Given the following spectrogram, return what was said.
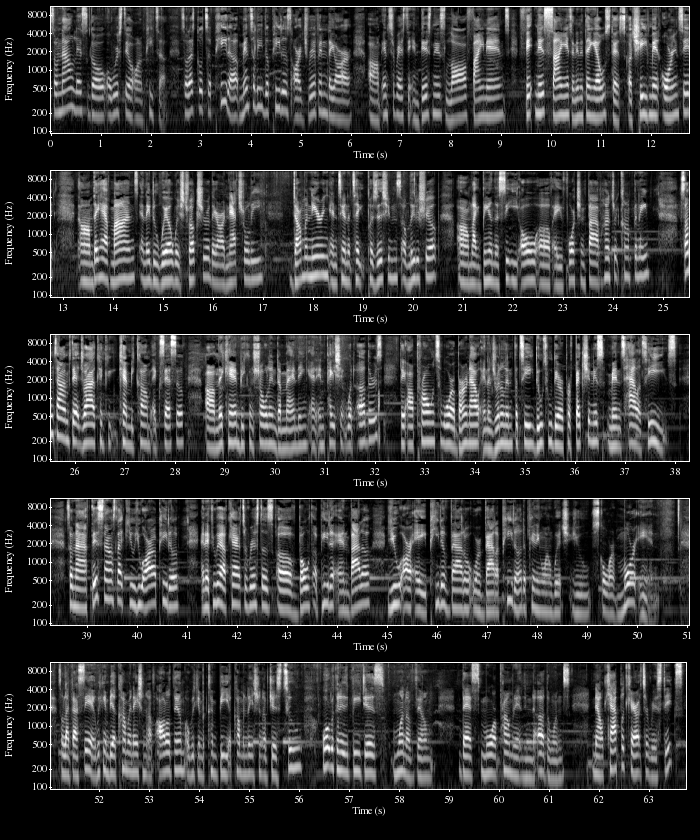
So now let's go, or we're still on Pitta. So let's go to Pitta. Mentally, the Pittas are driven. They are um, interested in business, law, finance, fitness, science, and anything else that's achievement oriented. Um, they have minds and they do well with structure. They are naturally domineering and tend to take positions of leadership, um, like being the CEO of a Fortune 500 company. Sometimes that drive can, can become excessive. Um, they can be controlling, demanding, and impatient with others. They are prone toward burnout and adrenaline fatigue due to their perfectionist mentalities. So now, if this sounds like you, you are a Pitta, and if you have characteristics of both a Pitta and Vata, you are a Pitta Vata or Vata Pitta, depending on which you score more in. So, like I said, we can be a combination of all of them, or we can, be a combination of just two, or we can be just one of them that's more prominent than the other ones. Now, Kappa characteristics.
